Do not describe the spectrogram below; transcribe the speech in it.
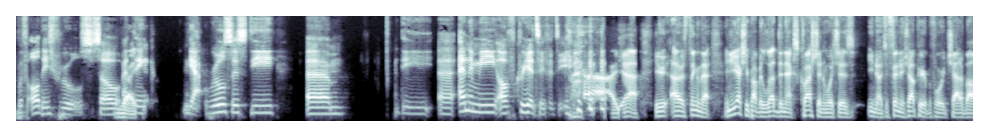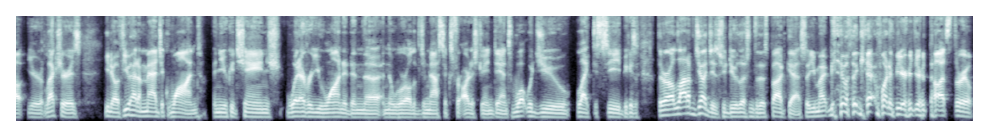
with all these rules? So right. I think, yeah, rules is the um, the uh, enemy of creativity. yeah, you, I was thinking that, and you actually probably led the next question, which is, you know, to finish up here before we chat about your lecture is, you know, if you had a magic wand and you could change whatever you wanted in the in the world of gymnastics for artistry and dance, what would you like to see? Because there are a lot of judges who do listen to this podcast, so you might be able to get one of your your thoughts through.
